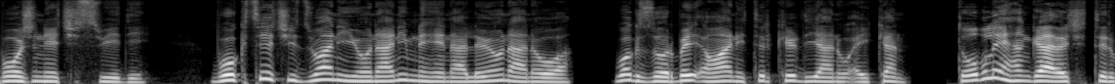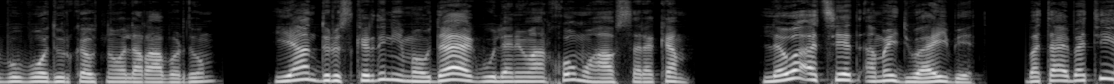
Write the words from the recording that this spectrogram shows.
بۆ ژنێکی سویدی؟ بۆ کچێکی جوانی یۆنانیم نەهێنا لە یۆنانەوە وەک زۆربەی ئەوانی تر کردیان و ئەیکەن. تۆ بڵێی هەنگاوێکی تر بوو بۆ دوورکەوتنەوە لە ڕابردووم، یان دروستکردنی مەودایەک بوو لە نێوان خۆم و هاوسەرەکەم. لەوە ئەچێت ئەمەی دوایی بێت، بەتایبەتی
